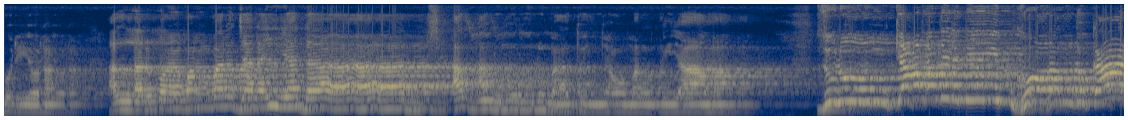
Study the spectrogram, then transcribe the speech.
করিও না। আল্লাহর পয়গম্বর জানাইয়া দেন আজলুম যুলুমাতুন ইয়াউমাল কিয়ামা। জুলুম কিয়ামতের দিন ঘোর অন্ধকার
